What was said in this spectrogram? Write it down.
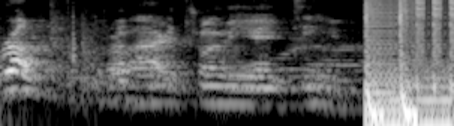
Rope. For Heart 2018.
